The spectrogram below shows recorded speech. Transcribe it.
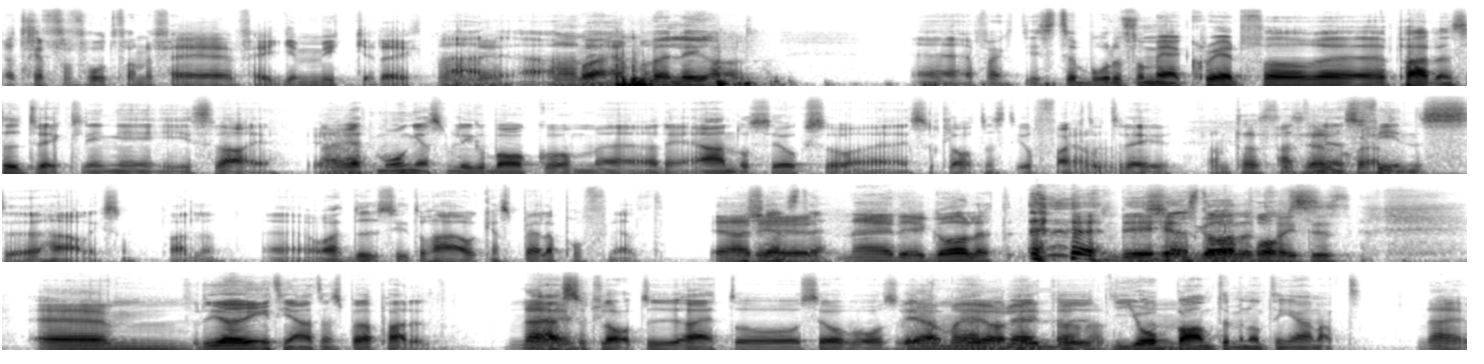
jag träffar fortfarande Fe- Fegge mycket direkt. Men Ja, eh, han är hemma. Eh, faktiskt. Jag borde få mer cred för eh, paddens utveckling i, i Sverige. Det är Ja. rätt många som ligger bakom eh, det. Anders är också eh, såklart en stor faktor Ja, till det. Ju. Fantastisk Att den ens finns eh, här liksom, paddeln. Eh, och att du sitter här och kan spela professionellt. Ja, Hur det, känns det? Nej, det är galet. det är helt det att vara galet faktiskt. Ehm, Så du gör ju ingenting annat än spela paddel? nej, Ja, såklart, du äter och sover och så vidare. Ja, men men du annat. jobbar Mm. inte med någonting annat? nej,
